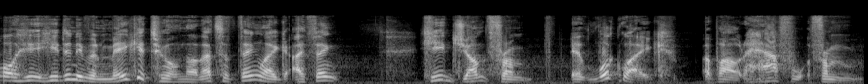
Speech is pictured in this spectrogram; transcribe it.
Well, he he didn't even make it to him though. That's the thing. Like I think he jumped from it looked like about half from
